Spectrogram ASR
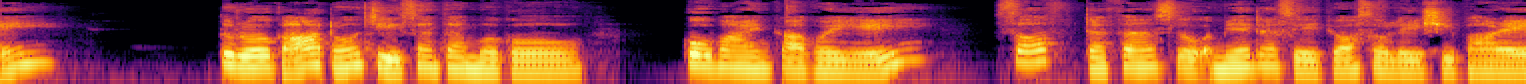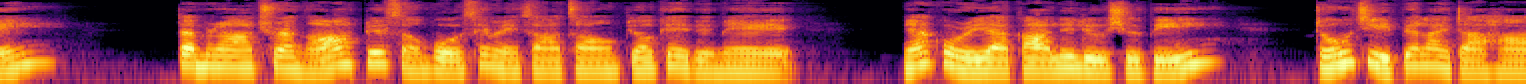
ယ်။သူတို့ကဒုံးကျည်ဆက်သက်မှုကိုကိုပိုင်ကာကွယ်ရေး self defense လို့အမြဲတစေပြောဆိုလေးရှိပါတယ်။တမရာထရန့်ကတွဲဆောင်ဖို့စိတ်ဝင်စားကြောင်းပြောခဲ့ပေမဲ့မြောက်ကိုရီးယားကလစ်လူရှုပြီးဒုံးကျည်ပစ်လိုက်တာဟာ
